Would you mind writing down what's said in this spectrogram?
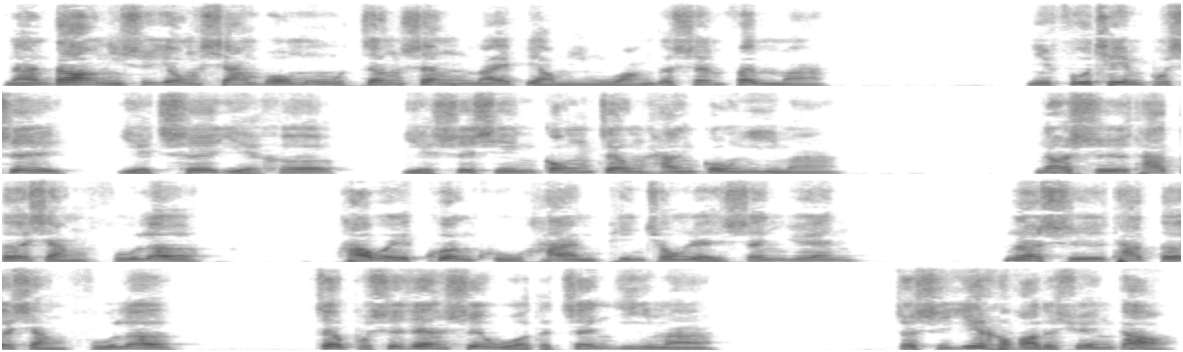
难道你是用香柏木争胜来表明王的身份吗？你父亲不是也吃也喝，也施行公正和公义吗？那时他得享福乐，他为困苦和贫穷人伸冤。那时他得享福乐，这不是认识我的真意吗？这是耶和华的宣告。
